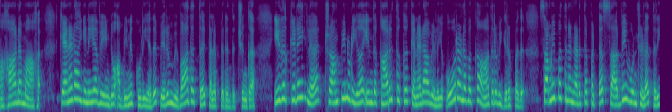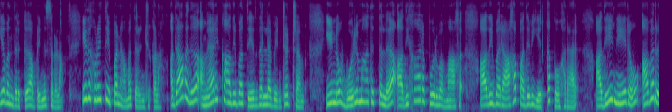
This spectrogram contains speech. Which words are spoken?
மாகாணமாக கனடா இணைய வேண்டும் அப்படின்னு கூறியது பெரும் விவாதத்தை கிளப்பிருந்துச்சுங்க இதற்கிடையில் ட்ரம்பினுடைய இந்த கருத்துக்கு கனடாவிலையும் ஓரளவுக்கு ஆதரவு இருப்பது சமீபத்தில் நடத்தப்பட்ட சர்வே ஒன்றில் தெரிய வந்திருக்கு அப்படின்னு சொல்லலாம். இது குறித்து இப்போ நாம் தெரிஞ்சுக்கலாம். அதாவது அமெரிக்க அதிபர் தேர்தலில் வென்ற ட்ரம்ப் இன்னும் ஒரு மாதத்தில் அதிகாரப்பூர்வமாக அதிபராக பதவியேற்க போகிறார். அதே நேரம் அவர்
